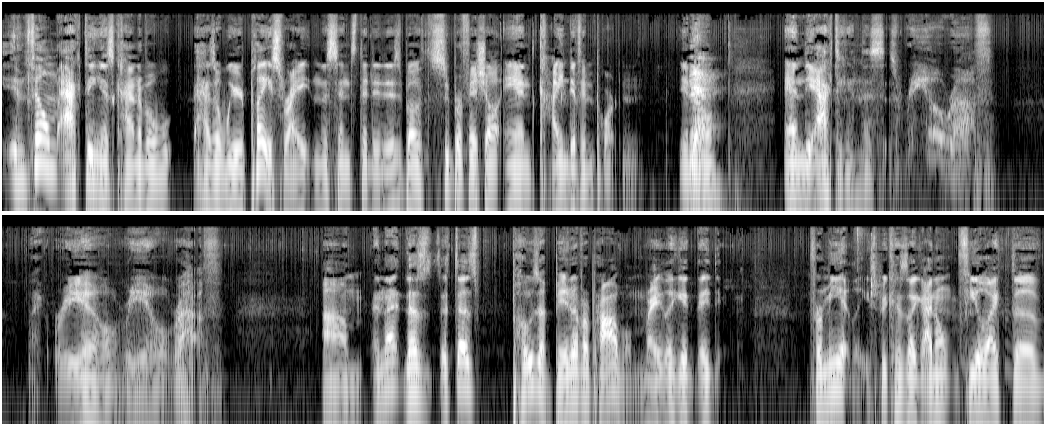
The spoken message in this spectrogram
in film, acting is kind of a has a weird place, right? In the sense that it is both superficial and kind of important, you know. Yeah. And the acting in this is real rough, like real, real rough. Um, and that does it does pose a bit of a problem, right? Like it, it for me at least, because like I don't feel like the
